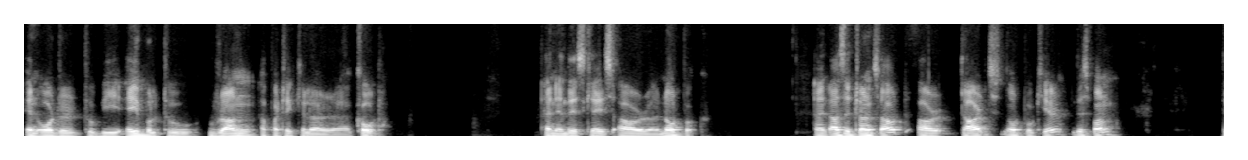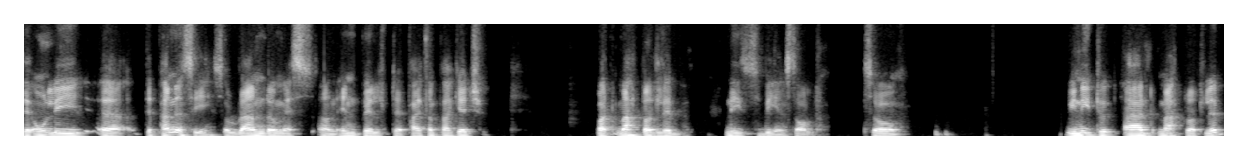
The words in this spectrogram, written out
in order to be able to run a particular uh, code. And in this case, our uh, notebook. And as it turns out, our Dart notebook here, this one, the only uh, dependency, so random is an inbuilt uh, Python package, but matplotlib needs to be installed. So we need to add matplotlib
